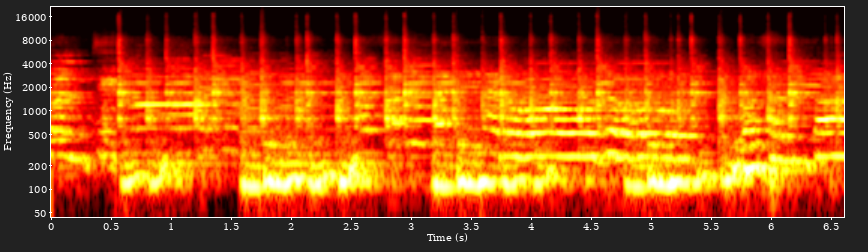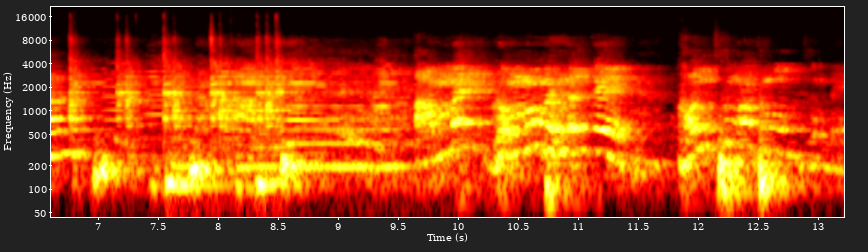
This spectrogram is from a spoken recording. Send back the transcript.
మంచి అమ్మాయి గుమ్మం వెళ్తే కంచు మాత్రం అవుతుంది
